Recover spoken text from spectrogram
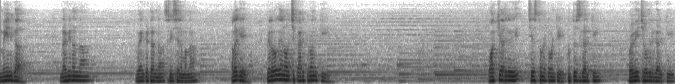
మెయిన్గా నవీన్ అన్న వెంకటన్న శ్రీశైలమన్న అలాగే పిలవగానే వచ్చే కార్యక్రమానికి వాక్యాలుగా చేస్తున్నటువంటి కుద్దూస్ గారికి రవి చౌదరి గారికి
